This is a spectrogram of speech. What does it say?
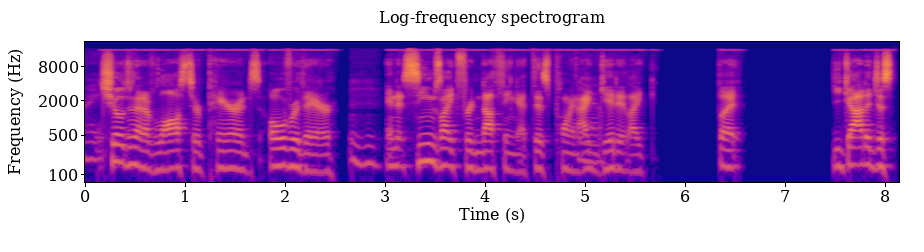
Right. children that have lost their parents over there. Hmm and it seems like for nothing at this point i get it like but you got to just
